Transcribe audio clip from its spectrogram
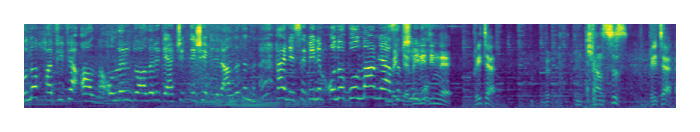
Bunu hafife alma. Onların duaları gerçekleşebilir anladın mı? Her neyse benim onu bulmam lazım Bekle şimdi. beni dinle. Rita. İmkansız. Rita.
